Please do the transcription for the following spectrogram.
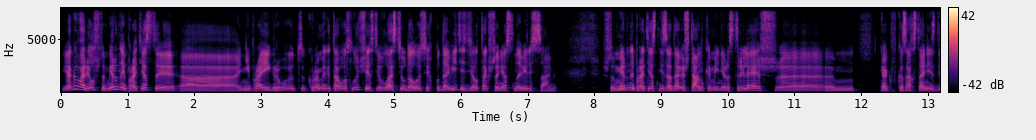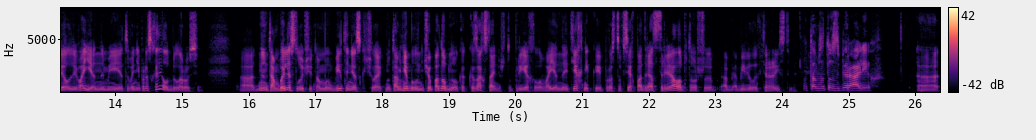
Я говорил, что мирные протесты э, не проигрывают, кроме того случая, если власти удалось их подавить и сделать так, что они остановились сами. Что мирный протест не задавишь танками, не расстреляешь, э, как в Казахстане сделали военными, и этого не происходило в Беларуси. А, ну, там были случаи, там убито несколько человек, но там не было ничего подобного, как в Казахстане, что приехала военная техника и просто всех подряд стреляла, потому что объявила их террористами. Но там зато забирали их. Uh,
